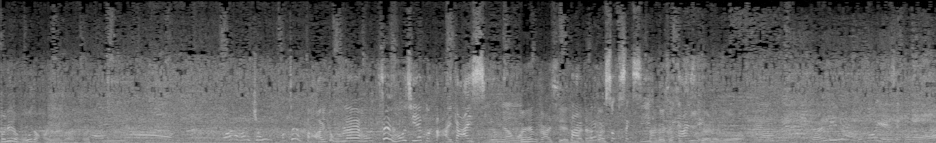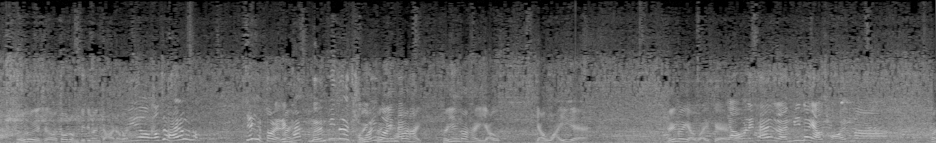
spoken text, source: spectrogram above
喂，呢度好大喎，係啊！哇，喺中真係大到咧，好即係好似一個大街市咁樣佢係喎。一個街市嚟，同埋都係一個但係佢係熟食市場但係熟食市場嚟嘅喎，係啊，兩邊都好多嘢食嘅喎。好多嘢食，我多到唔知點樣揀啊喎。係啊，我就喺度諗，一入到嚟你睇下，兩邊都係台佢喎。佢應該係佢應該係有有位嘅，佢應該有位嘅。有你睇下兩邊都有台啊嘛。喂，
